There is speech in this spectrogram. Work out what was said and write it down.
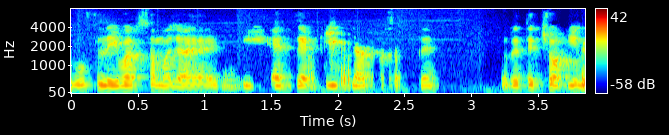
वो फ्लेवर समझ आया है कि एग्जैक्टली अच्छा। क्या कर सकते हैं। तो ऋतिक शौकीन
